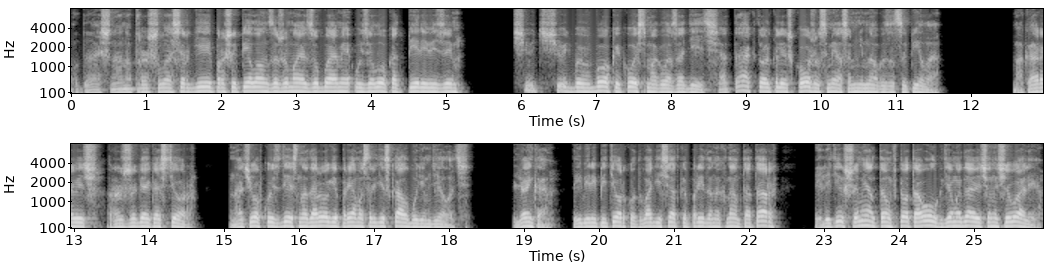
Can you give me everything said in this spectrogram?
«Удачно она прошла, Сергей», — прошипел он, зажимая зубами узелок от перевязи. «Чуть-чуть бы в бок и кость могла задеть, а так только лишь кожу с мясом немного зацепила». «Макарович, разжигай костер. Ночевку здесь на дороге прямо среди скал будем делать. Ленька, ты бери пятерку, два десятка приданных нам татар — и летишь шементом в тот аул, где мы давеча ночевали.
